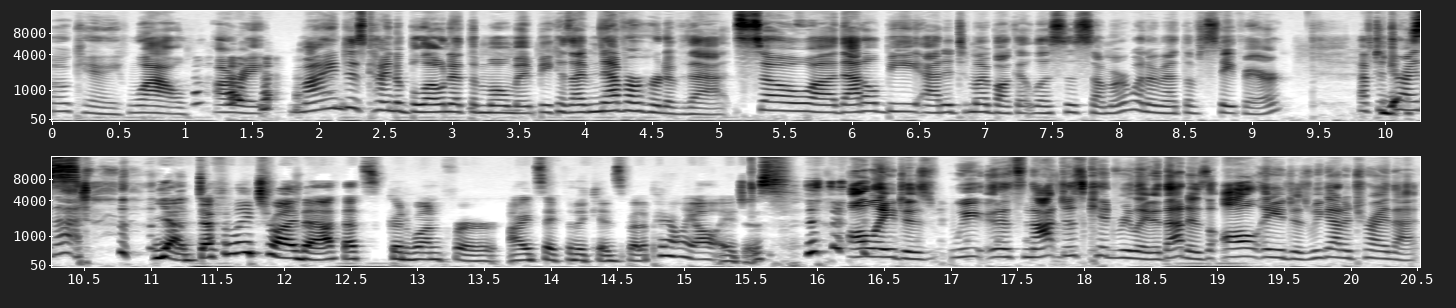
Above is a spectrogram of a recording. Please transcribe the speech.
Okay. Wow. All right. Mind is kind of blown at the moment because I've never heard of that. So uh, that'll be added to my bucket list this summer when I'm at the state fair have to yes. try that. yeah, definitely try that. That's a good one for I'd say for the kids, but apparently all ages. all ages. We it's not just kid related. That is all ages. We got to try that.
